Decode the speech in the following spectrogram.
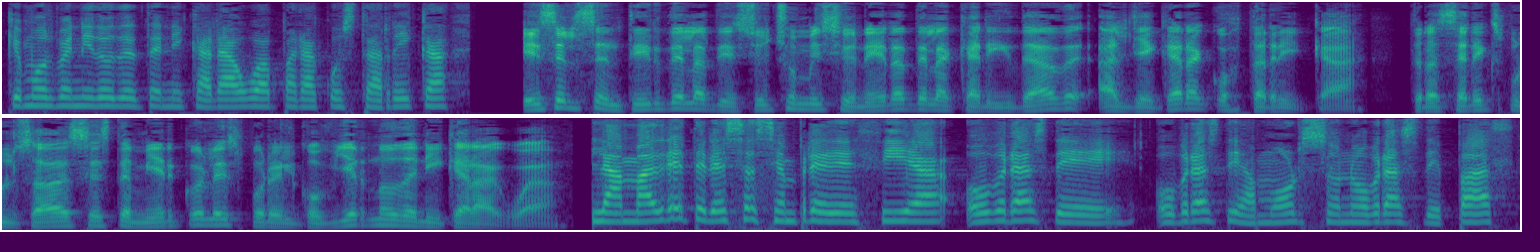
Que hemos venido desde Nicaragua para Costa Rica. Es el sentir de las 18 misioneras de la caridad al llegar a Costa Rica tras ser expulsadas este miércoles por el gobierno de Nicaragua. La Madre Teresa siempre decía, obras de, obras de amor son obras de paz.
